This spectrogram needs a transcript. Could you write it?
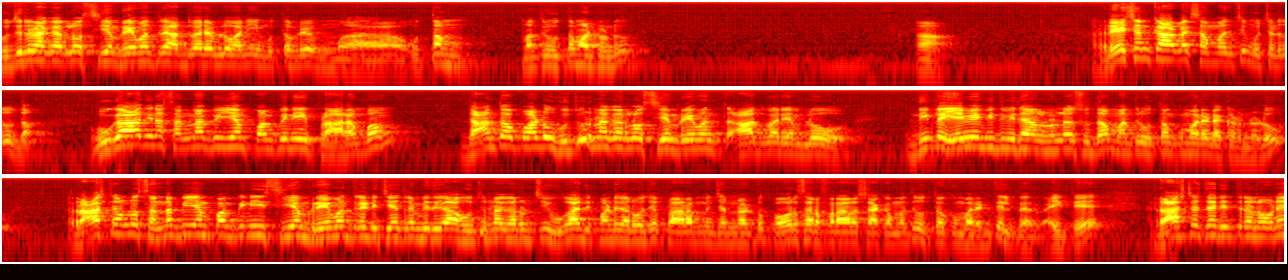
హుజూర్నగర్లో సీఎం రేవంత్ రెడ్డి ఆధ్వర్యంలో అని ఉత్తమ్ ఉత్తమ్ మంత్రి ఉత్తమ్ అంటుండు. రేషన్ కార్డులకు సంబంధించి ముచ్చట చూద్దాం. ఉగాదిన సన్న బియ్యం పంపిణీ ప్రారంభం. దాంతోపాటు హుజూర్ నగర్లో సీఎం రేవంత్ ఆధ్వర్యంలో దీంట్లో ఏమేమి విధి విధానాలు ఉన్నాయో చూద్దాం. మంత్రి ఉత్తమ్ కుమార్ రెడ్డి అక్కడ ఉన్నాడు. రాష్ట్రంలో సన్న బియ్యం పంపిణీ సీఎం రేవంత్ రెడ్డి చేతుల మీదుగా హుజూర్ నగర్ నుంచి ఉగాది పండుగ రోజే ప్రారంభించనున్నట్టు పౌర సరఫరాల శాఖ మంత్రి ఉత్తమ్ కుమార్ రెడ్డి తెలిపారు. అయితే రాష్ట్ర చరిత్రలోనే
